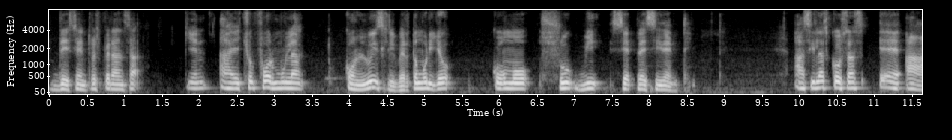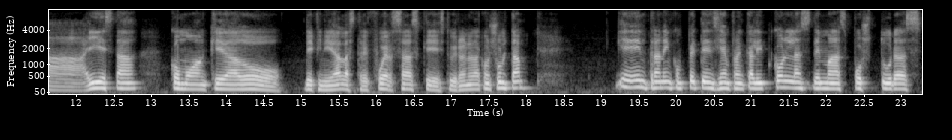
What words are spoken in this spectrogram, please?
de Centro Esperanza, quien ha hecho fórmula con Luis Gilberto Murillo como su vicepresidente. Así las cosas, eh, ahí está como han quedado definidas las tres fuerzas que estuvieron en la consulta, que entran en competencia en Francalit con las demás posturas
